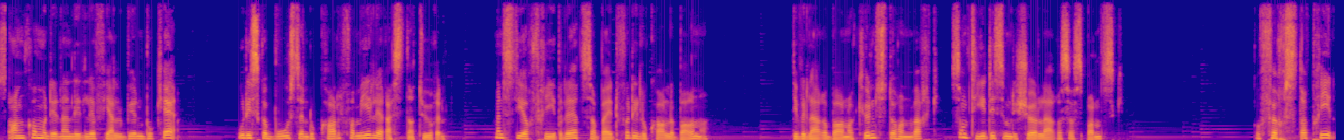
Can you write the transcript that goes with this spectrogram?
så ankommer de den lille fjellbyen Bouquet, hvor de skal bo hos en lokal familie resten av turen, mens de gjør frivillighetsarbeid for de lokale barna. De vil lære barna kunst og håndverk, samtidig som de selv lærer seg spansk. Og 1. april,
